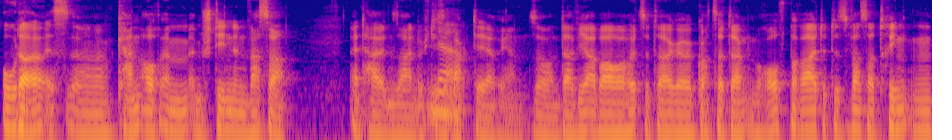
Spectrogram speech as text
Oder es äh, kann auch im, im stehenden Wasser enthalten sein durch diese ja. Bakterien. So, und da wir aber heutzutage Gott sei Dank nur aufbereitetes Wasser trinken,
